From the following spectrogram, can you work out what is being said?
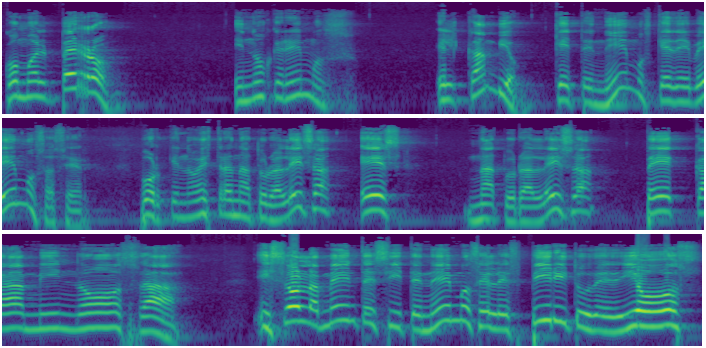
como el perro y no queremos el cambio que tenemos, que debemos hacer, porque nuestra naturaleza es naturaleza pecaminosa. Y solamente si tenemos el Espíritu de Dios,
